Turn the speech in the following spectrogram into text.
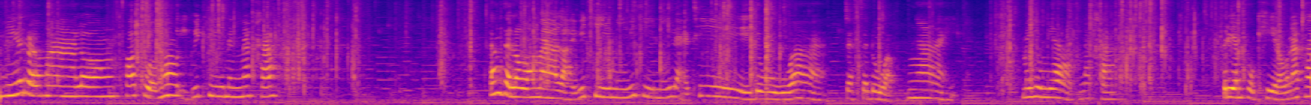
ันนี้เรามาลองเพาะถั่วงอกอีกวิธีหนึ่งนะคะ ตั้งแต่ลองมาหลายวิธีมีวิธีนี้แหละที่ดูว่าจะสะดวกง่าย ไม่ยุ่งยากนะคะ เตรียมถั่วเขียวนะคะ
